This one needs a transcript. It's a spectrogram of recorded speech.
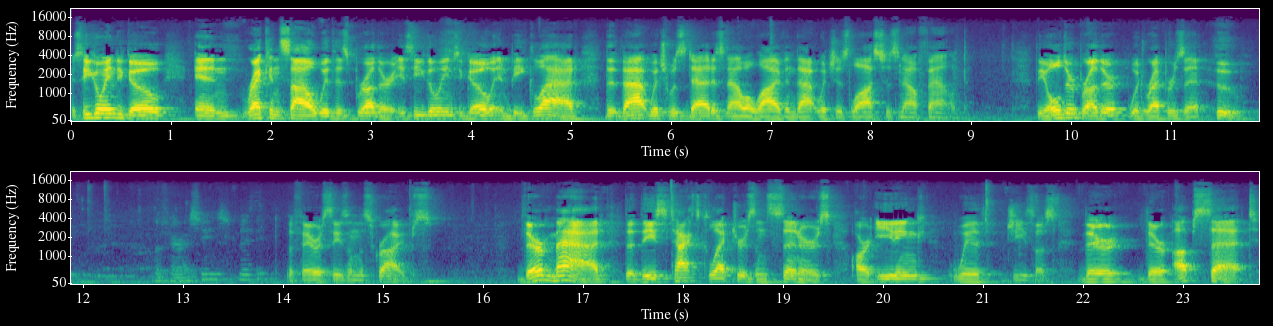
Is he going to go and reconcile with his brother? Is he going to go and be glad that that which was dead is now alive and that which is lost is now found? The older brother would represent who? The Pharisees, maybe? The Pharisees and the scribes. They're mad that these tax collectors and sinners are eating with Jesus. They're, they're upset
